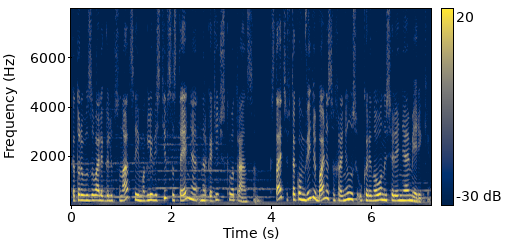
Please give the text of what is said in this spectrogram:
которые вызывали галлюцинации и могли вести в состояние наркотического транса. Кстати, в таком виде баня сохранилась у коренного населения Америки.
